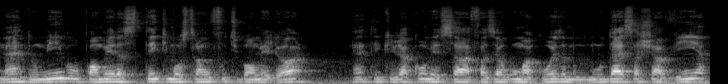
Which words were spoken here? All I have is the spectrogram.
né? Domingo o Palmeiras tem que mostrar um futebol melhor, né? tem que já começar a fazer alguma coisa, mudar essa chavinha.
